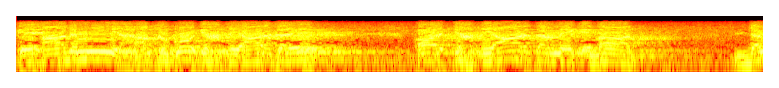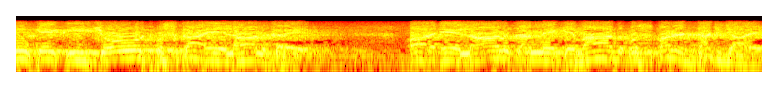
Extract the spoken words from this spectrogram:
کہ آدمی حق کو اختیار کرے اور اختیار کرنے کے بعد ڈنکے کی چوٹ اس کا اعلان کرے اور اعلان کرنے کے بعد اس پر ڈٹ جائے۔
